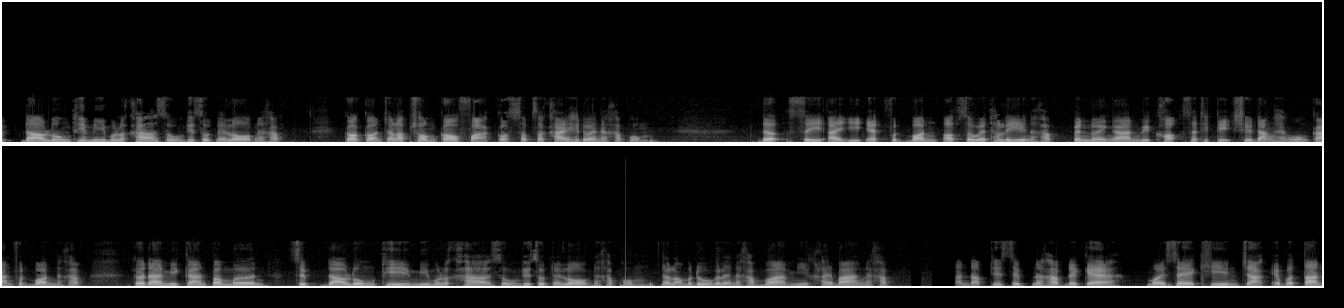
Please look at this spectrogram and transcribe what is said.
10 ดาวรุ่งที่มีมูลค่าสูงที่สุดในโลกนะครับ ก็ก่อนจะรับชมก็ฝากกด Subscribe ให้ด้วยนะครับผม The CIES Football Observatory นะครับ เป็นหน่วยงานวิเคราะห์สถิติชื่อดังแห่งวงการฟุตบอลนะครับ ก็ได้มีการประเมิน 10 ดาวรุ่งที่มีมูลค่าสูงที่สุดในโลกนะครับผม เดี๋ยวเรามาดูกันเลยนะครับว่ามีใครบ้างนะครับ อันดับที่ 10 นะครับได้แก่มอยเซ่คีนจากเอเวอร์ตัน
